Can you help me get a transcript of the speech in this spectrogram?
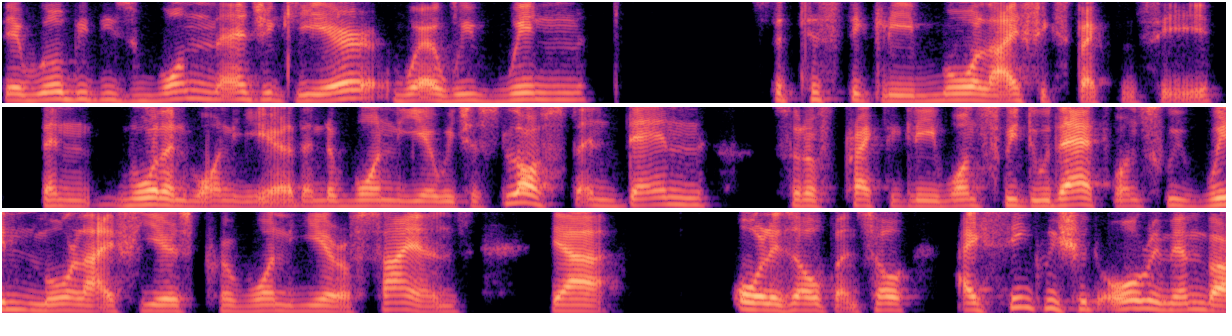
there will be this one magic year where we win statistically more life expectancy than more than one year than the one year we just lost. And then, sort of practically, once we do that, once we win more life years per one year of science, yeah, all is open. So I think we should all remember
